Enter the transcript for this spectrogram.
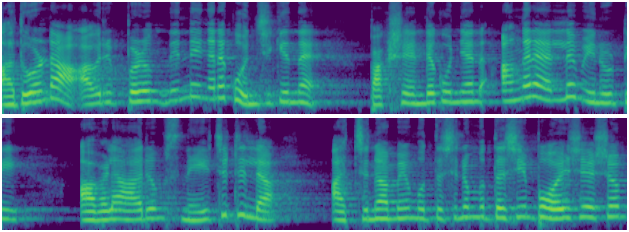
അതുകൊണ്ടാ അവരിപ്പോഴും നിന്നെ ഇങ്ങനെ കൊഞ്ചിക്കുന്നേ. പക്ഷെ എന്റെ കുഞ്ഞൻ അങ്ങനെയല്ല മീനുട്ടി. അവളെ ആരും സ്നേഹിച്ചിട്ടില്ല. അച്ഛനും അമ്മയും മുത്തശ്ശനും മുത്തശ്ശിയും പോയ ശേഷം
